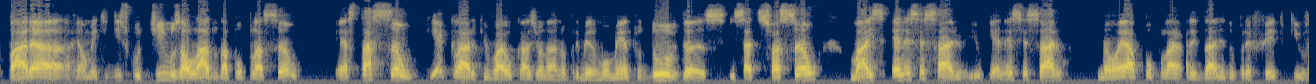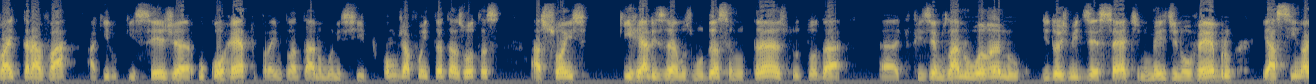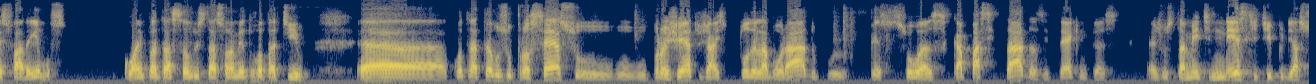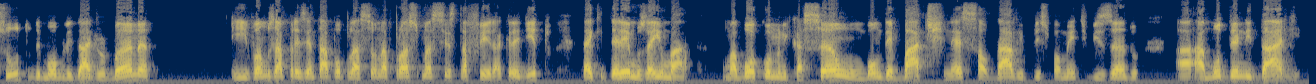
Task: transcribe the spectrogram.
para realmente discutirmos ao lado da população esta ação, que é claro que vai ocasionar no primeiro momento dúvidas, insatisfação, mas é necessário. E o que é necessário não é a popularidade do prefeito que vai travar aquilo que seja o correto para implantar no município, como já foi em tantas outras ações que realizamos, mudança no trânsito, toda uh, que fizemos lá no ano de 2017, no mês de novembro, e assim nós faremos com a implantação do estacionamento rotativo. Uh, contratamos o processo, o, o, projeto já todo elaborado por pessoas capacitadas e técnicas uh, justamente neste tipo de assunto de mobilidade urbana, e vamos apresentar à população na próxima sexta-feira. Acredito né, que teremos aí uma, uma boa comunicação, um bom debate, né, saudável, principalmente visando a, a modernidade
